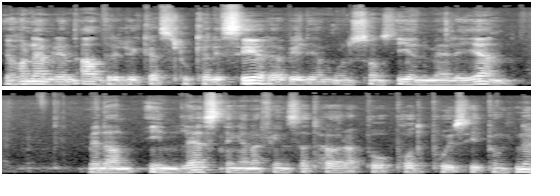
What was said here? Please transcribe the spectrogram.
Jag har nämligen aldrig lyckats lokalisera William Olssons genmäle igen medan inläsningarna finns att höra på poddpoesi.nu.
